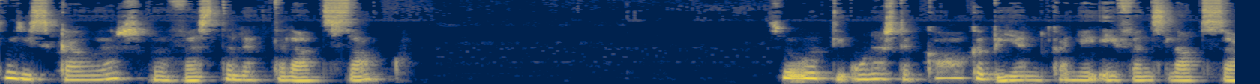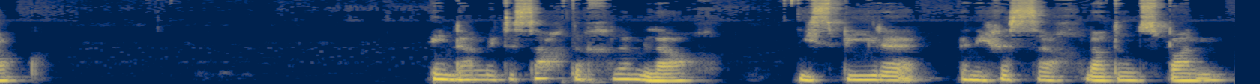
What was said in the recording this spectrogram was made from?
Deur die skouers bewustelik te laat sak. So ook die onderste kakebeen kan jy effens laat sak. En dan met 'n sagte glimlag die spiere in die gesig laat ontspan.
